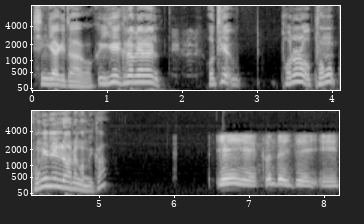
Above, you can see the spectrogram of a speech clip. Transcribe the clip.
신기하기도 하고. 그 이게 그러면은 어떻게 번호는 011로 하는 겁니까? 예, 예. 그런데 이제 이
